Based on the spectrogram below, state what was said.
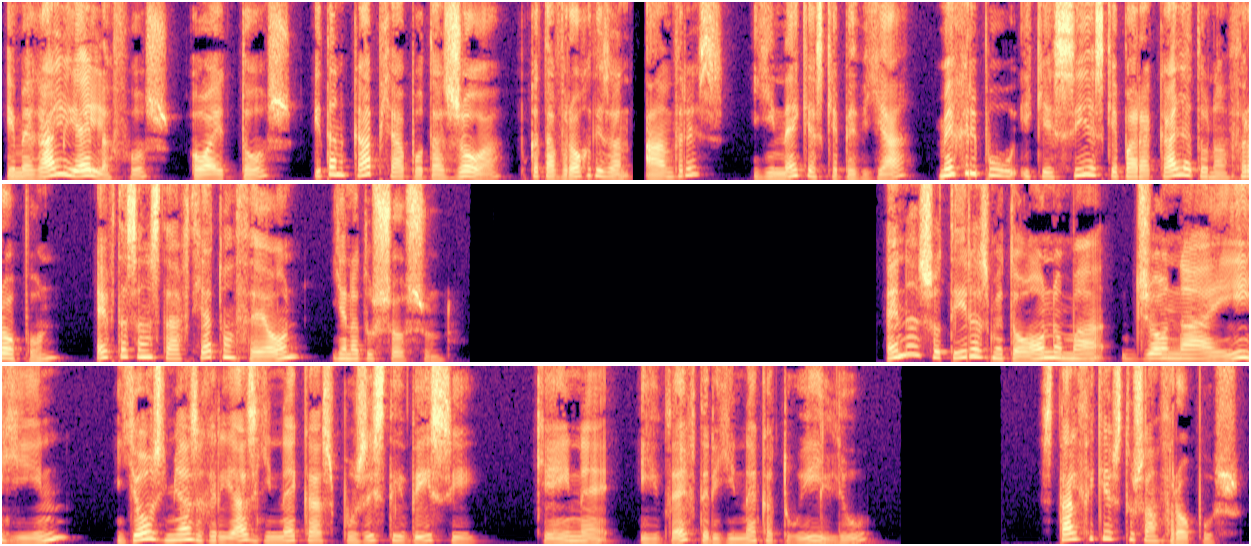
Η μεγάλη έλαφος, ο αετός, ήταν κάποια από τα ζώα που καταβρόχθιζαν άνδρες, γυναίκες και παιδιά, μέχρι που οι κεσίες και παρακάλια των ανθρώπων έφτασαν στα αυτιά των θεών για να τους σώσουν. Ένας σωτήρας με το όνομα Τζόνα Ιγιν, γιος μιας γριάς γυναίκας που ζει στη Δύση και είναι η δεύτερη γυναίκα του ήλιου, στάλθηκε στους ανθρώπους.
